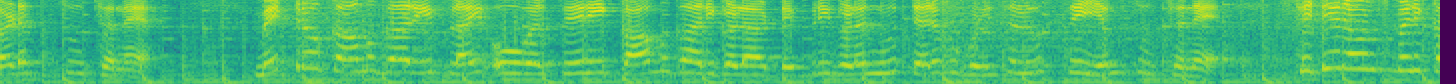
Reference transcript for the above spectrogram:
ಖಡಕ್ ಸೂಚನೆ. ಮೆಟ್ರೋ ಕಾಮಗಾರಿ ಫ್ಲೈಓವರ್ ಸೇರಿ ಕಾಮಗಾರಿಗಳ ಡೆಬ್ರಿಗಳನ್ನು ತೆರವುಗೊಳಿಸಲು ಸಿಎಂ ಸೂಚನೆ. ಸಿಟಿ ರೌಂಡ್ಸ್ ಬಳಿಕ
